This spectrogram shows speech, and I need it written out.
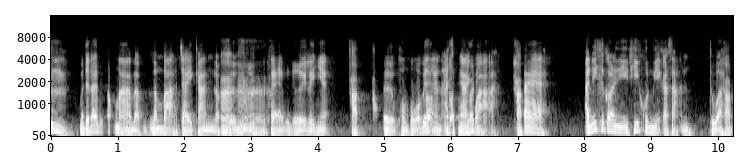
อืมมันจะได้ไม่ต้องมาแบบลำบากใจกันแบบเอออ่ารู้อ่าแฟร์ไปเลยอะไรเงี้ย ครับเออผมผมว่าเป็นอย่างนั้นก็อาจจะง่ายก็ดีกว่าครับแต่อันนี้คือกรณีที่คุณมีเอกสารถูกป่ะครับ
